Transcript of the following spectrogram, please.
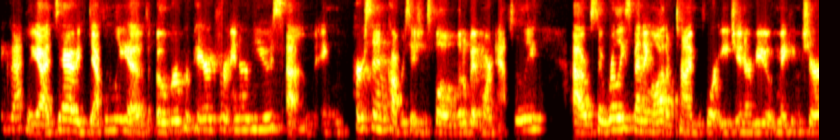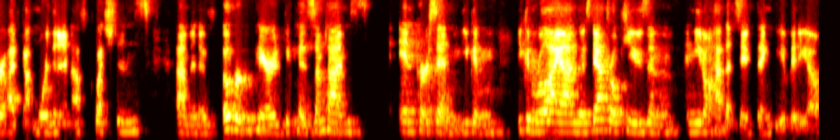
Exactly. Yeah, I'd say I definitely have over prepared for interviews. Um, in person, conversations flow a little bit more naturally. Uh, so really spending a lot of time before each interview, making sure I've got more than enough questions um, and have over prepared because sometimes in person you can you can rely on those natural cues and and you don't have that same thing via video.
